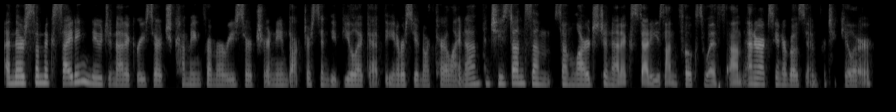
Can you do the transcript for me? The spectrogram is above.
And there's some exciting new genetic research coming from a researcher named Dr. Cindy Bulik at the University of North Carolina. And she's done some, some large genetic studies on folks with um, anorexia nervosa in particular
